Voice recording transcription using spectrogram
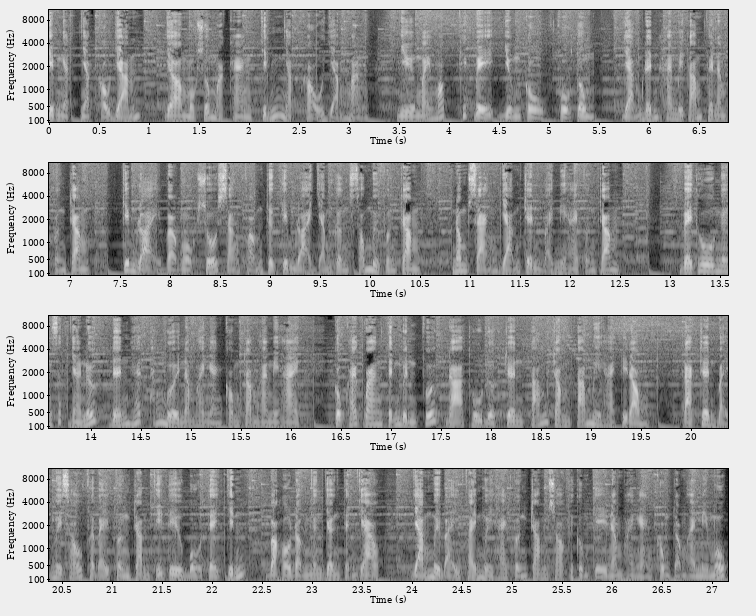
Kim ngạch nhập khẩu giảm do một số mặt hàng chính nhập khẩu giảm mạnh như máy móc, thiết bị, dụng cụ, phụ tùng giảm đến 28,5%, kim loại và một số sản phẩm từ kim loại giảm gần 60%, nông sản giảm trên 72%. Về thu ngân sách nhà nước đến hết tháng 10 năm 2022, Cục Hải quan tỉnh Bình Phước đã thu được trên 882 tỷ đồng, đạt trên 76,7% chỉ tiêu Bộ Tài chính và Hội đồng Nhân dân tỉnh giao, giảm 17,12% so với cùng kỳ năm 2021.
